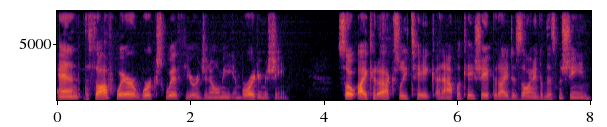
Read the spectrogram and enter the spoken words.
And the software works with your Janome embroidery machine. So I could actually take an applique shape that I designed on this machine,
